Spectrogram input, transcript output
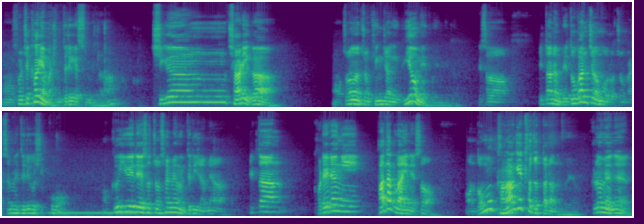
어, 솔직하게 말씀드리겠습니다. 지금 자리가 어, 저는 좀 굉장히 위험해 보입니다. 그래서 일단은 매도 관점으로 좀 말씀을 드리고 싶고 어, 그 이유에 대해서 좀 설명을 드리자면 일단 거래량이 바닥 라인에서 어, 너무 강하게 터졌다라는 거예요. 그러면은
